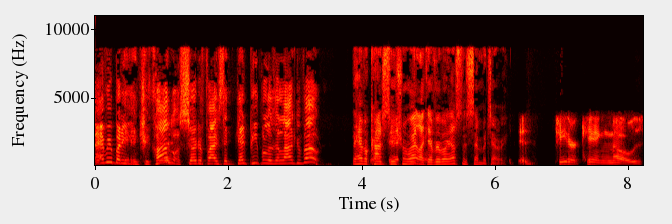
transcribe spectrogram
everybody in Chicago certifies that dead people is allowed to vote. They have a constitutional right, like everybody else in the cemetery. Peter King knows,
